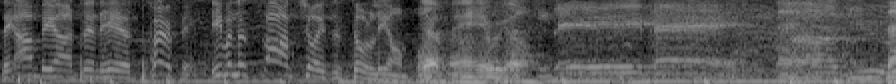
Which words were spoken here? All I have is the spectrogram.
The ambiance in here is perfect. Even the song choice is totally on point. Yep, man, here we go. Damn. Damn.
